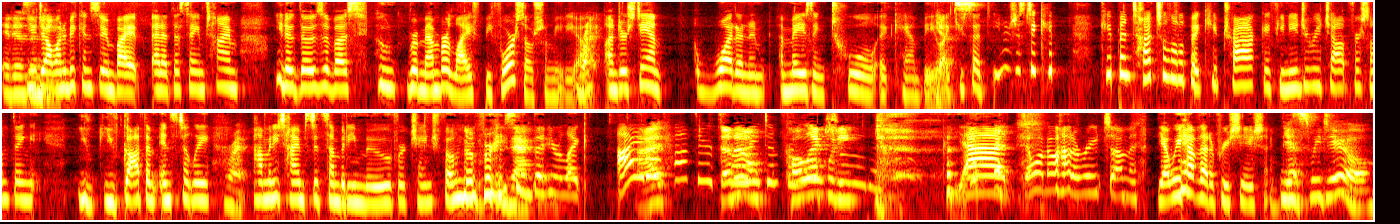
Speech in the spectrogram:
It is you indeed. don't want to be consumed by it. And at the same time, you know, those of us who remember life before social media Right. understand what an amazing tool it can be. Like you said, you know, just to keep keep in touch a little bit, keep track. If you need to reach out for something, you you've got them instantly. Right. How many times did somebody move or change phone numbers? Exactly. And then you're like, I don't have their don't know. Call equity. yeah, don't know how to reach them. Yeah, we have that appreciation. Yes, we do.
